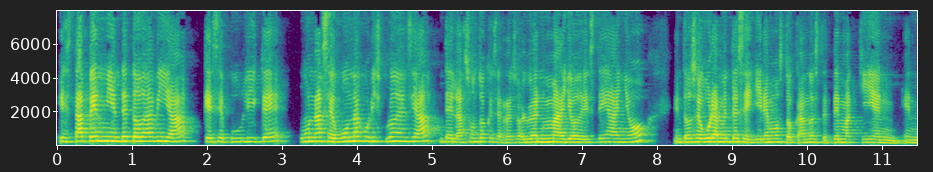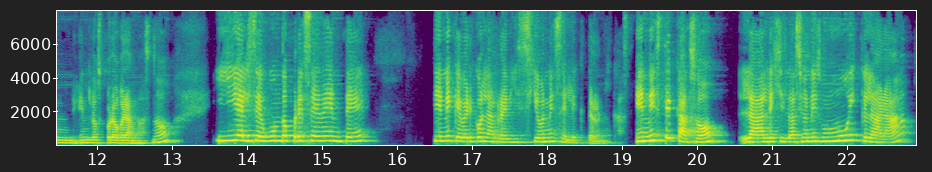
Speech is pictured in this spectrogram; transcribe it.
está pendiente todavía que se publique una segunda jurisprudencia del asunto que se resolvió en mayo de este año. Entonces seguramente seguiremos tocando este tema aquí en, en los programas, ¿no? Y el segundo precedente tiene que ver con las revisiones electrónicas. En este caso, la legislación es muy clara,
